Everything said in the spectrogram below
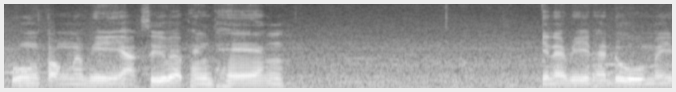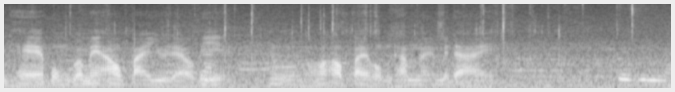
พูดตรงๆนะพี่ อยากซื้อแบบแพงๆนี่นะพี่ ถ้าดูไม่แท้ผมก็ไม่เอาไปอยู่แล้วพี่อืมเพราะเอาไปผมทำอะไรไม่ได้ำไม่เป็นไร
